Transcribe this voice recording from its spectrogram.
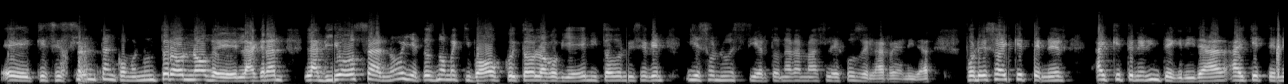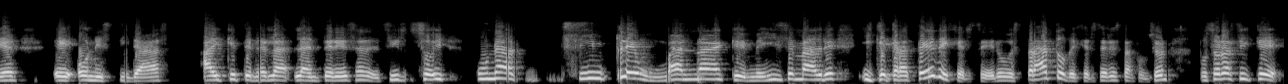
eh, que se sientan como en un trono de la gran la diosa, ¿no? Y entonces no me equivoco y todo lo hago bien y todo lo hice bien y eso no es cierto, nada más lejos de la realidad. Por eso hay que tener, hay que tener integridad, hay que tener eh, honestidad, hay que tener la, la entereza de decir, soy una simple humana que me hice madre y que traté de ejercer o trato de ejercer esta función, pues ahora sí que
